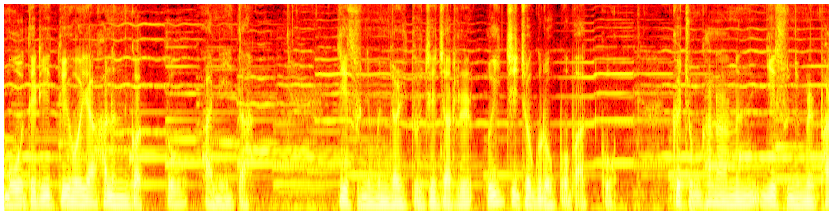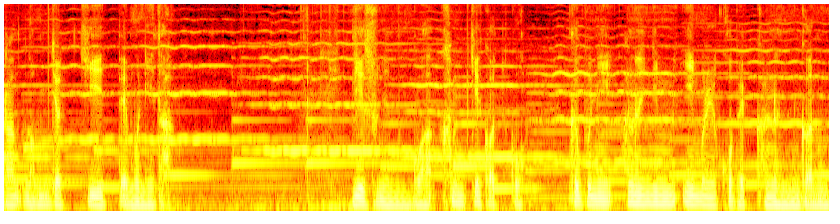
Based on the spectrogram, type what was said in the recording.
모델이 되어야 하는 것도 아니다. 예수님은 열두 제자를 의지적으로 뽑았고 그 중 하나는 예수님을 바라 넘겼기 때문이다. 예수님과 함께 걷고 그분이 하느님임을 고백하는 건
